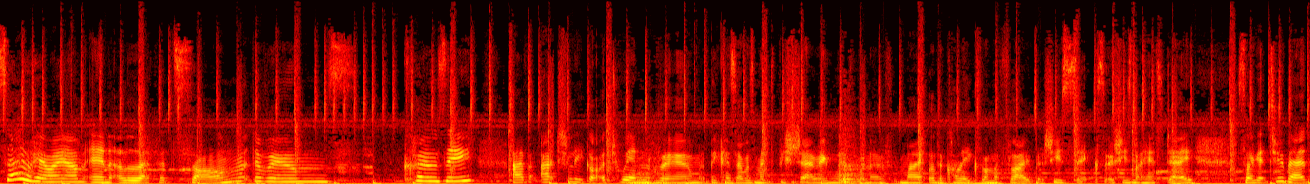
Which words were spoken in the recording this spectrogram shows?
So here I am in Leopardsong. The room's cozy. I've actually got a twin room because I was meant to be sharing with one of my other colleagues on the flight, but she's sick, so she's not here today. So I get two beds.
